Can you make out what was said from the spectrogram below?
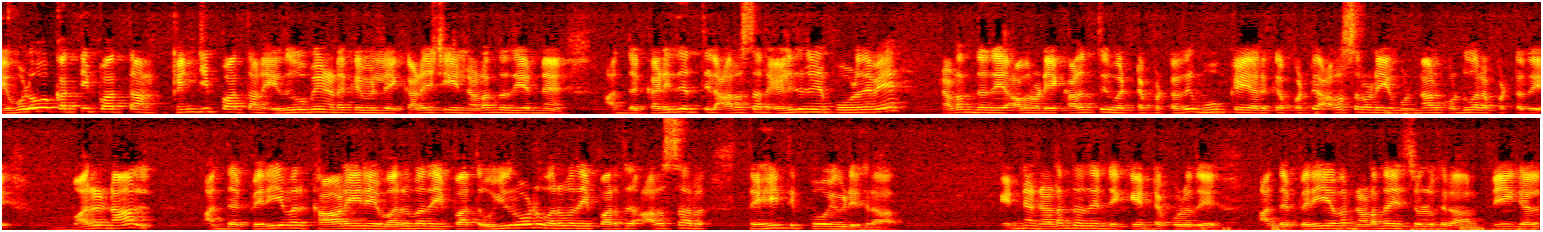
எவ்வளவோ கத்தி பார்த்தான் கெஞ்சி பார்த்தான் எதுவுமே நடக்கவில்லை. கடைசியில் நடந்தது என்ன? அந்த கடிதத்தில் அரசர் எழுதின போலவே நடந்தது. அவனுடைய கழுத்து வெட்டப்பட்டது மூக்கை அறுக்கப்பட்டு அரசருடைய முன்னால் கொண்டு வரப்பட்டது. மறுநாள் அந்த பெரியவர் காலையிலே வருவதை பார்த்து உயிரோடு வருவதை பார்த்து அரசர் திகைத்து போய்விடுகிறார். என்ன நடந்தது என்று கேட்ட பொழுது அந்த பெரியவர் நடந்ததை சொல்கிறார் நீங்கள்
